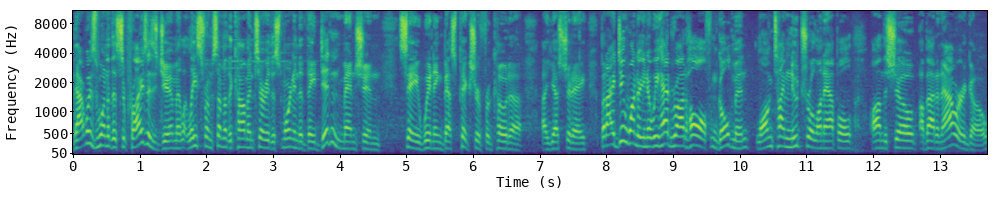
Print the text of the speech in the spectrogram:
That was one of the surprises, Jim, at least from some of the commentary this morning, that they didn't mention, say, winning Best Picture for Coda uh, yesterday. But I do wonder, you know, we had Rod Hall from Goldman, longtime neutral on Apple, on the show about an hour ago.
